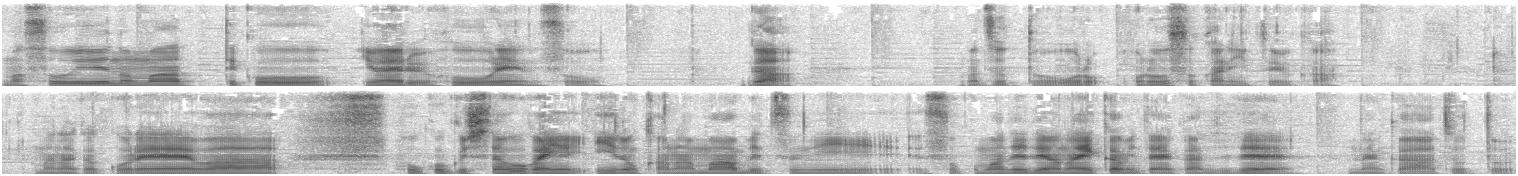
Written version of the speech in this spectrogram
まあ、そういうのもあってこういわゆるほうれん草が、まあ、ちょっとおろおろそかにというかまあなんかこれは報告した方がいいのかな。まあ別にそこまでではないかみたいな感じでなんかちょっと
